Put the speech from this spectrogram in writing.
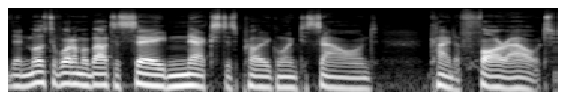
then most of what I'm about to say next is probably going to sound kind of far out.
